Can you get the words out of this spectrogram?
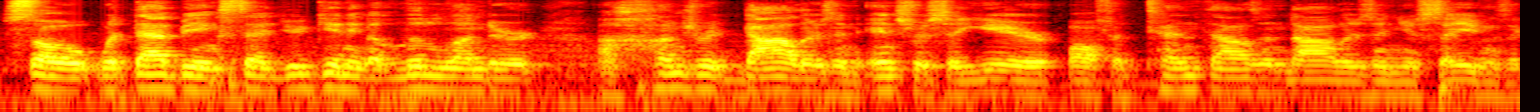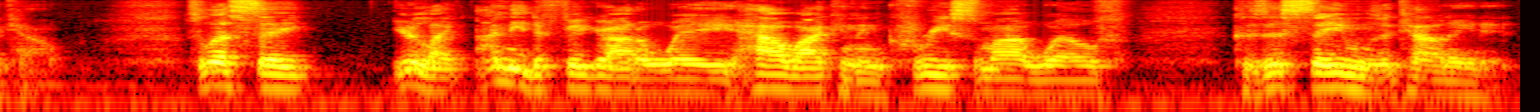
So with that being said, you're getting a little under a hundred dollars in interest a year off of ten thousand dollars in your savings account. So let's say you're like, I need to figure out a way how I can increase my wealth because this savings account ain't it.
